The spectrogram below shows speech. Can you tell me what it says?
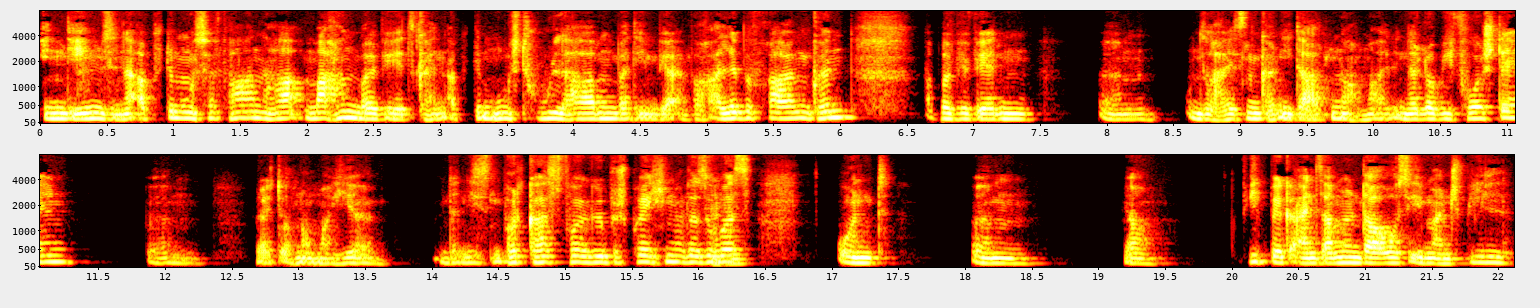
in dem Sinne Abstimmungsverfahren machen, weil wir jetzt kein Abstimmungstool haben, bei dem wir einfach alle befragen können. Aber wir werden ähm, unsere heißen Kandidaten nochmal in der Lobby vorstellen. Ähm, vielleicht auch nochmal hier in der nächsten Podcast-Folge besprechen oder sowas. Und ähm, ja, Feedback einsammeln, daraus eben ein Spiel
